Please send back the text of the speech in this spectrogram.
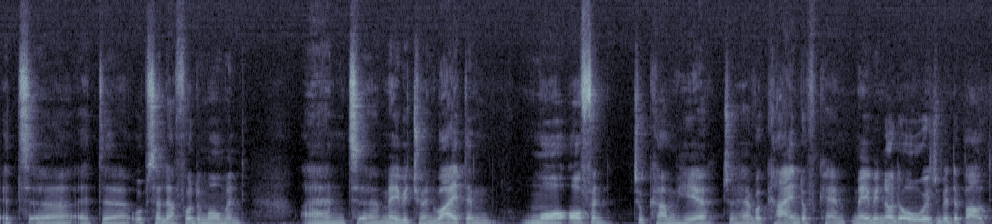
at uh, at uh, Uppsala for the moment, and uh, maybe to invite them more often to come here to have a kind of camp. Maybe not always with about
